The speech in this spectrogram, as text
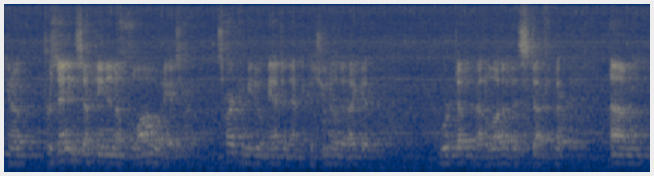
you know, presenting something in a blah way. It's hard, it's hard for me to imagine that because you know that I get worked up about a lot of this stuff. But um,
